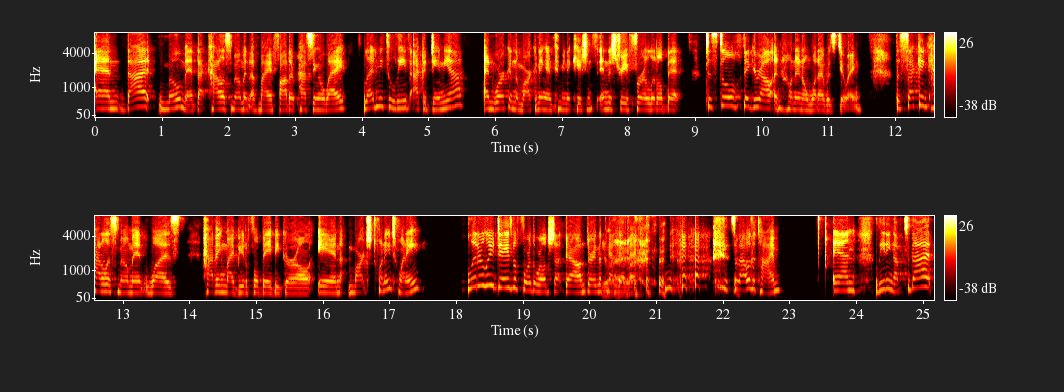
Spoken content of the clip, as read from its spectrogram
And that moment, that callous moment of my father passing away, led me to leave academia and work in the marketing and communications industry for a little bit to still figure out and hone in on what I was doing. The second catalyst moment was having my beautiful baby girl in March 2020 literally days before the world shut down during the You're pandemic. Right. so that was a time. And leading up to that,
